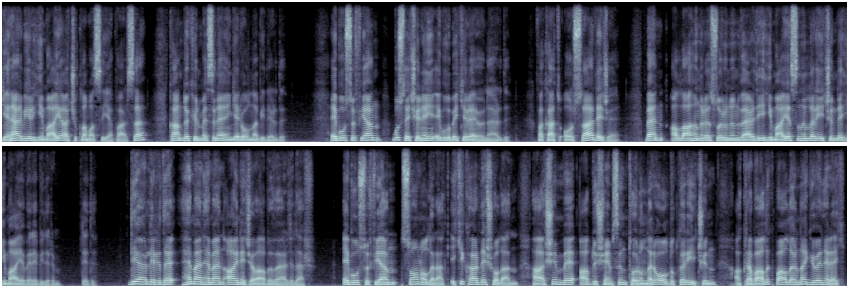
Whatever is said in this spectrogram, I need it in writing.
genel bir himaye açıklaması yaparsa kan dökülmesine engel olunabilirdi. Ebu Süfyan bu seçeneği Ebu Bekir'e önerdi. Fakat o sadece ben Allah'ın Resulü'nün verdiği himaye sınırları içinde himaye verebilirim dedi. Diğerleri de hemen hemen aynı cevabı verdiler. Ebu Süfyan son olarak iki kardeş olan Haşim ve Abdüşems'in torunları oldukları için akrabalık bağlarına güvenerek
